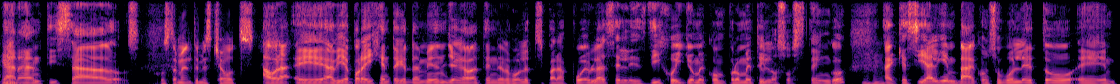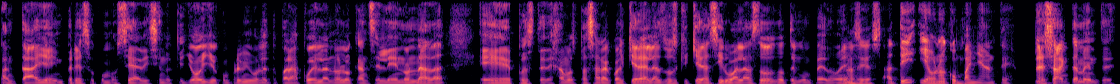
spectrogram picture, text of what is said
garantizados. Justamente, mis chavos. Ahora, eh, había por ahí gente que también llegaba a tener boletos para Puebla. Se les dijo y yo me comprometo y lo sostengo a que si alguien va con su boleto eh, en pantalla, impreso, como sea, diciendo que yo, yo compré mi boleto para Puebla, no lo cancelé, no nada, eh, pues te dejamos pasar a cualquiera de las dos que quieras ir o a las dos, no tengo un pedo, ¿eh? Así es, a ti y a un acompañante. Exactamente.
